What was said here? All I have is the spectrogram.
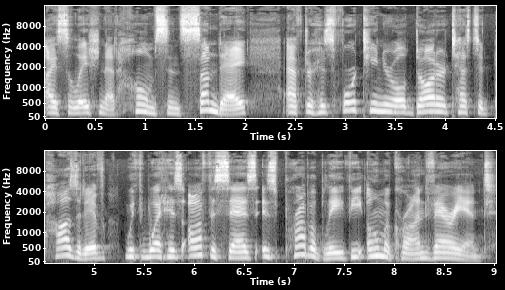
isolation at home since Sunday after his 14 year old daughter tested positive with what his office says is probably the Omicron variant.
